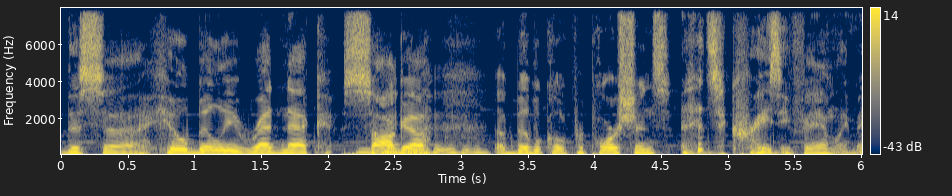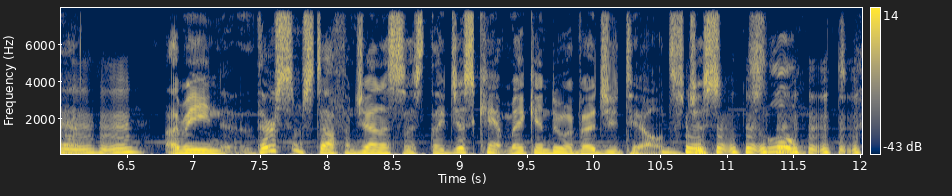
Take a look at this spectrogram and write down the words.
this uh, hillbilly redneck saga of biblical proportions. It's a crazy family, man. Mm-hmm. I mean, there's some stuff in Genesis they just can't make into a Veggie Tale. It's just it's a little it's a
